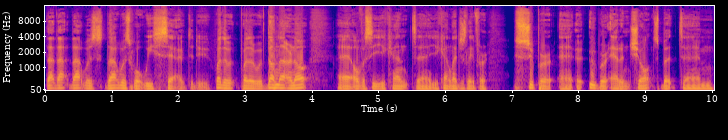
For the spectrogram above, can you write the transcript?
That that that was that was what we set out to do. Whether whether we've done that or not, uh, obviously you can't uh, you can't legislate for super uh, uber errant shots, but um,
